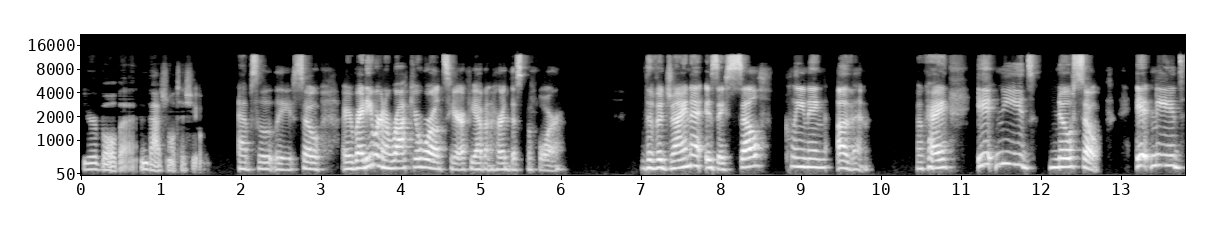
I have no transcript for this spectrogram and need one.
your vulva and vaginal tissue? Absolutely. So, are you ready? We're going to rock your worlds here if you haven't heard this before. The vagina is a self cleaning oven. Okay. It needs no soap, it needs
